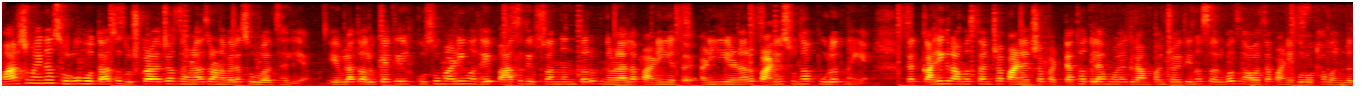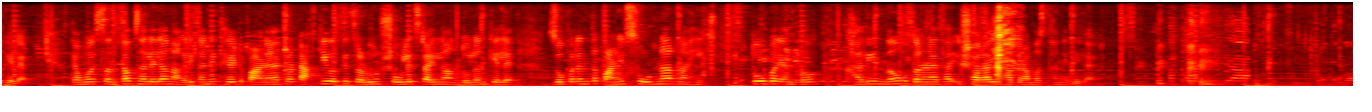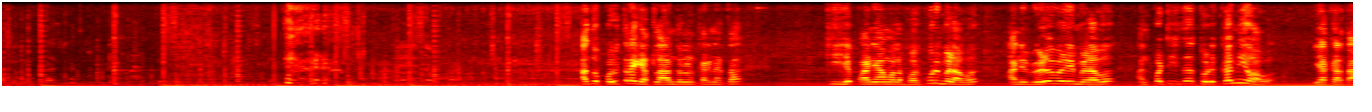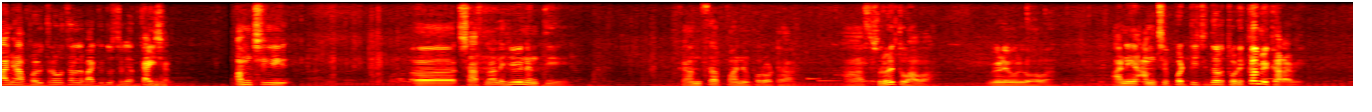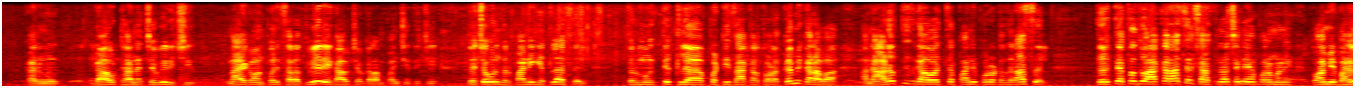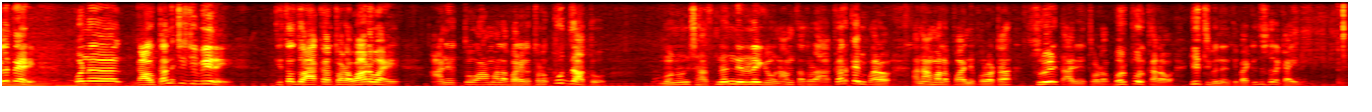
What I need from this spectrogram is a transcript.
मार्च महिना सुरू होताच दुष्काळाच्या झळा जाणवायला सुरुवात झाली आहे. येवला तालुक्यातील कुसुमाडीमध्ये पाच दिवसांनंतर नळाला पाणी येत आहे आणि येणारं पाणीसुद्धा पुरत नाही आहे त्यात काही ग्रामस्थांच्या पाण्याच्या पट्ट्या थकल्यामुळे ग्रामपंचायतीनं सर्वच गावाचा पाणीपुरवठा बंद केला आहे त्यामुळे संताप झालेल्या नागरिकांनी थेट पाण्याच्या टाकीवरती चढून शोले स्टाईलनं आंदोलन केलंय. जोपर्यंत पाणी सोडणार नाही तोपर्यंत खाली न उतरण्याचा इशारा ह्या ग्रामस्थांनी दिलाय. हा जो पवित्रा घेतला आंदोलन करण्याचा की हे पाणी आम्हाला भरपूर मिळावं आणि वेळोवेळी मिळावं आणि पट्टी जर थोडे कमी व्हावं याकरता आम्ही हा पवित्र उचलला बाकी दुसरी यात काही शक आमची शासनाला ही विनंती की आमचा पाणी पुरवठा हा सुरळीत व्हावा वेळोवेळी व्हावा आणि आमची पट्टीची दर थोडी कमी करावी. कारण गावठाणाच्या विहिरीची नायगावन परिसरात वेर आहे गावच्या ग्रामपंचायतीची. त्याच्यावरून जर पाणी घेतलं असेल तर मग तिथल्या पट्टीचा आकार थोडा कमी करावा आणि अडतीस गावाचा पाणी पुरवठा जर असेल तर त्याचा जो आकार असेल शासनाच्या नियमाप्रमाणे तो आम्ही भरायला तयार आहे. पण गावठाणाची जी विहीर आहे तिचा जो आकार थोडा वाढवा आहे आणि तो आम्हाला भरायला थोडा कूद जातो. म्हणून शासनाने निर्णय घेऊन आमचा थोडा आकार कमी करावा आणि आम्हाला पाणी पुरवठा सुरळीत आणि थोडा भरपूर करावा हीच विनंती. बाकी दुसरं काही नाही.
